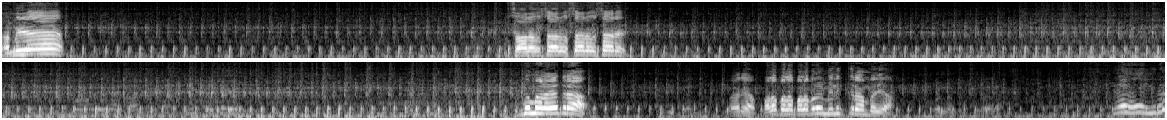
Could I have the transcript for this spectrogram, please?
தமிழே. உசாரு உசாரு உசாரு உசாரு இன்னும் மேலே ஏத்துறா பாரியா பல பல பல பல மினுக்குறான் பாரியா. ஏய், இரு.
